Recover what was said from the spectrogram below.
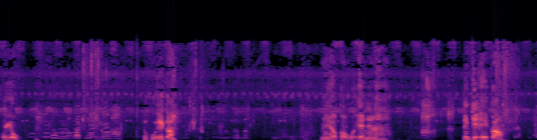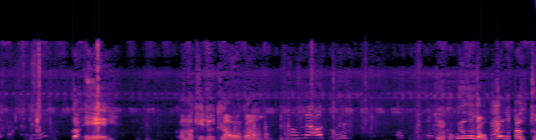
Ôi dù. nó của ế cái như vậy còn của ế nữa nè. Tên kia ế cái có ế có mà khi đứa thầu có thì có ui con đầu trong cái tay cho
